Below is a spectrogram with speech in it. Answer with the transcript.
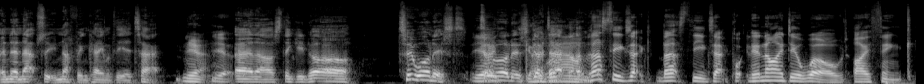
and then absolutely nothing came of the attack. Yeah. Yeah. And I was thinking, oh, too honest. Yeah, too honest. go Go, down. down. That's the exact. That's the exact point. In an ideal world, I think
